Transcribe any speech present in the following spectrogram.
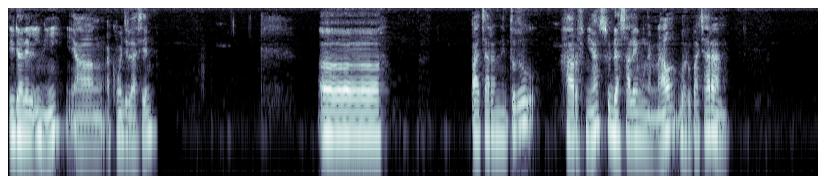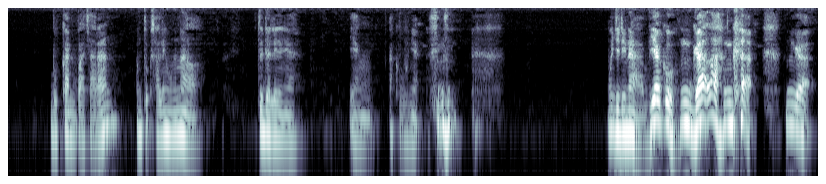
di dalil ini yang aku mau jelasin eh pacaran itu tuh harusnya sudah saling mengenal baru pacaran. Bukan pacaran untuk saling mengenal. Itu dalilnya yang aku punya. Mau jadi nabi aku? Enggak lah, enggak. Enggak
